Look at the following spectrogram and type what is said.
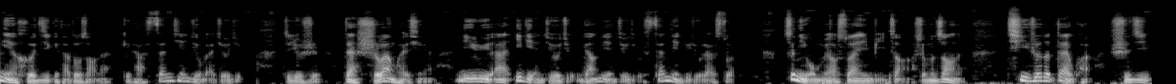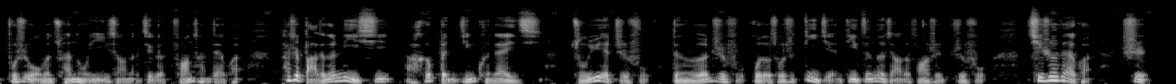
年合计给他多少呢？给他三千九百九九。这就是贷十万块钱，利率按一点九九、两点九九、三点九九来算。这里我们要算一笔账，什么账呢？汽车的贷款实际不是我们传统意义上的这个房产贷款。它是把这个利息啊和本金捆在一起，逐月支付、等额支付，或者说是递减递增的这样的方式支付。汽车贷款是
